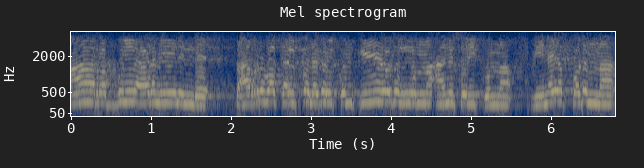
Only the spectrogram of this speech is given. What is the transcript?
ആ റബ്ബുൽ അലമീനിന്റെ സർവകൽപ്പനകൾക്കും കീഴൊതുങ്ങുന്ന അനുസരിക്കുന്ന വിനയപ്പെടുന്ന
